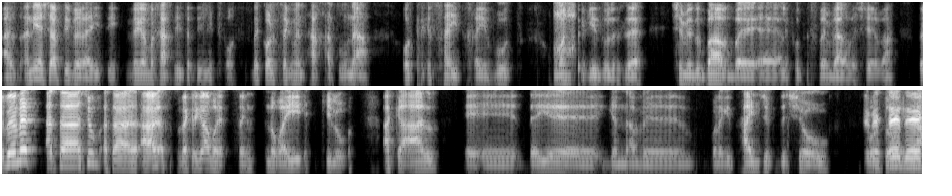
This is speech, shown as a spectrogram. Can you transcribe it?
אז אני ישבתי וראיתי, וגם הכרחתי את עדי לצפות, בכל סגמנט החתונה, או טקס ההתחייבות, או מה שתגידו לזה, שמדובר באליפות 24-7, ובאמת, אתה, שוב, אתה, אה, אתה צודק לגמרי, סגמנט נוראי, כאילו, הקהל אה, אה, די אה, גנב, אה, בוא נגיד, הייג'ק דה שואו, ובצדק.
